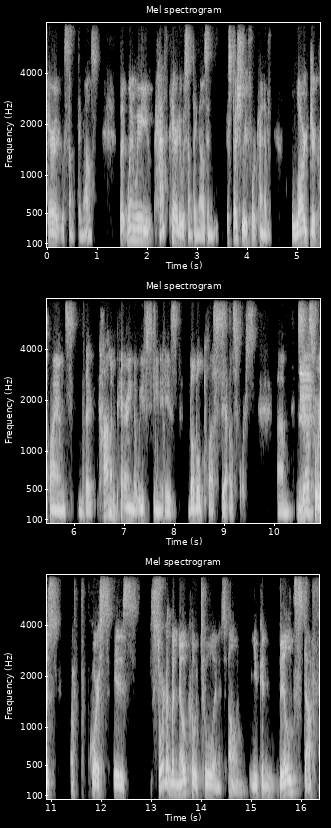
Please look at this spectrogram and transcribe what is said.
pair it with something else. But when we have paired it with something else and especially for kind of larger clients the common pairing that we've seen is bubble plus salesforce um, mm. Salesforce, of course, is sort of a no code tool in its own. You can build stuff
